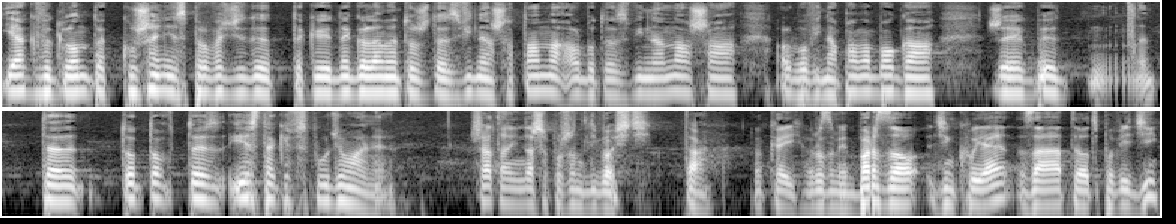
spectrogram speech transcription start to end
jak wygląda kuszenie, sprowadzić do takiego jednego elementu, że to jest wina szatana, albo to jest wina nasza, albo wina Pana Boga, że jakby te, to, to, to jest takie współdziałanie. Szatan i nasze porządliwości. Tak. Okej, okay, rozumiem. Bardzo dziękuję za te odpowiedzi.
